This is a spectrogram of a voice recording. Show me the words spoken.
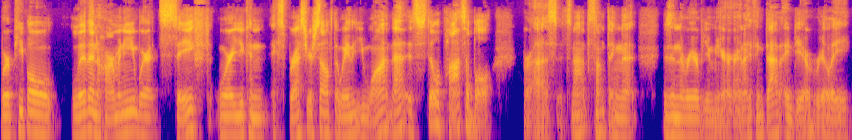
where people live in harmony where it's safe where you can express yourself the way that you want. That is still possible for us. It's not something that is in the rearview mirror. And i think that idea really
